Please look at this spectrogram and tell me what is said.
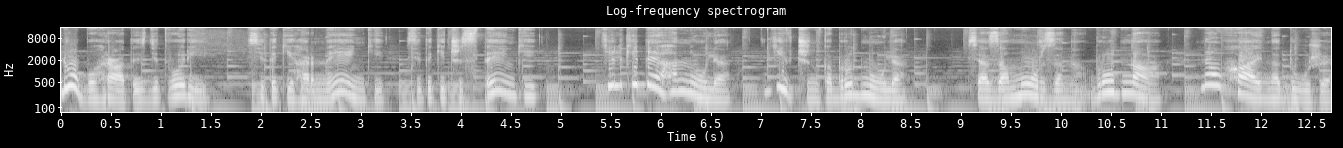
Любо грати з дітворі. Всі такі гарненькі, всі такі чистенькі. Тільки де Гануля, дівчинка бруднуля, вся замурзана, брудна, неохайна дуже.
